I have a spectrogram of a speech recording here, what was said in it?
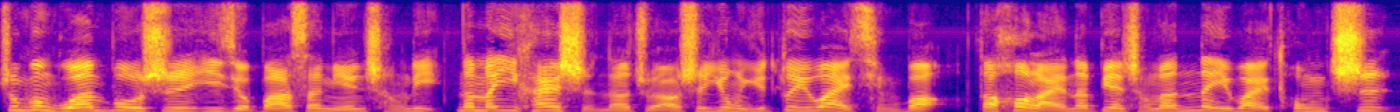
中共国安部是一九八三年成立，那么一开始呢，主要是用于对外情报，到后来呢，变成了内外通吃，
